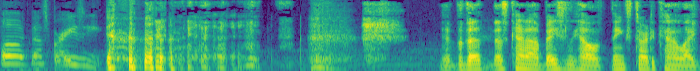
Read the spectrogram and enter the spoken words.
fuck? That's crazy." Yeah, but that that's kind of basically how things started. Kind of like,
